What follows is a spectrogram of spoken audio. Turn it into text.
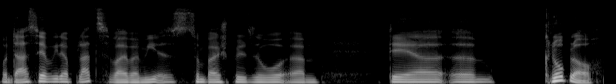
Und da ist ja wieder Platz, weil bei mir ist es zum Beispiel so, ähm, der ähm, Knoblauch.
